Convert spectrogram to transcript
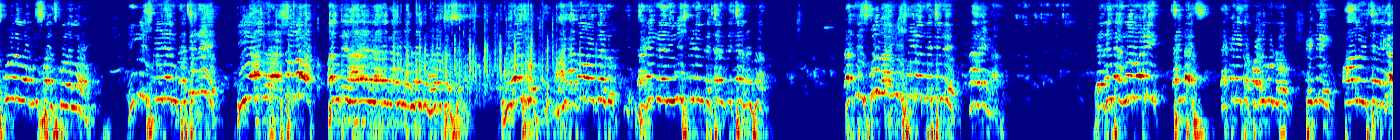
స్కూళ్ళల్లో మున్సిపల్ స్కూళ్ళల్లో ఇంగ్లీష్ మీడియం తెచ్చింది ఈ ఆంధ్ర రాష్ట్రంలో మంత్రి నారాయణ గారు గారిని అందరికీ మనవి చేస్తున్నారు ఈరోజు రోజు నాకు అర్థమవుతలేదు జగన్ నేను ఇంగ్లీష్ మీడియం తెచ్చాను తెచ్చానంటున్నారు ప్రతి స్కూల్లో ఇంగ్లీష్ మీడియం నారాయణ ఏదైతే అంగన్వాడీ సెంటర్స్ ఎక్కడైతే కోడిగుడ్లు పిండి పాలు ఇచ్చే దగ్గర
